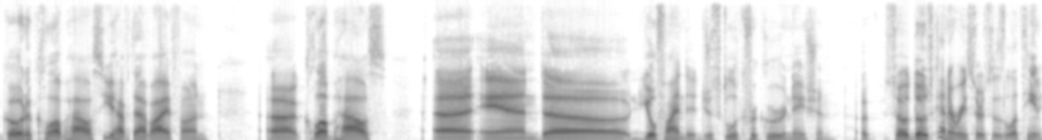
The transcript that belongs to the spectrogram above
go to Clubhouse. You have to have iPhone. Uh, Clubhouse, uh, and uh, you'll find it. Just look for Guru Nation. So those kind of resources, Latino.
